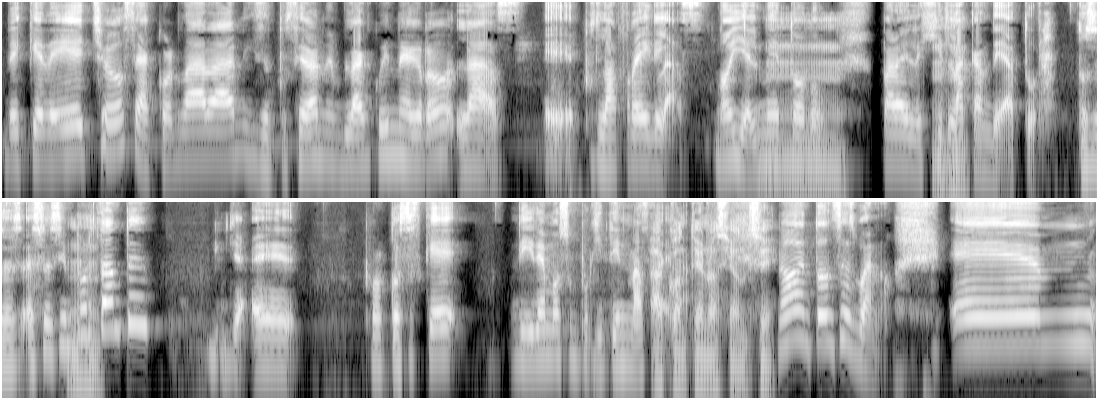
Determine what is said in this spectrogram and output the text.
de que de hecho se acordaran y se pusieran en blanco y negro las, eh, pues las reglas, ¿no? Y el método mm. para elegir la candidatura. Entonces, eso es importante por cosas que diremos un poquitín más a continuación, sí. ¿No? Entonces, bueno, em,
